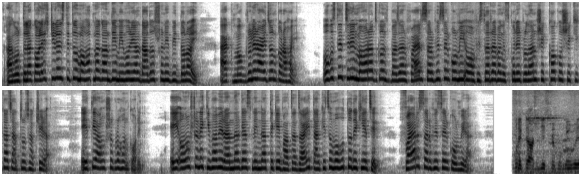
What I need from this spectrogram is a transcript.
আগরতলা কলেজ টিলা স্থিত মহাত্মা গান্ধী মেমোরিয়াল দ্বাদশ শ্রেণি বিদ্যালয়ে এক মকড্রিলের আয়োজন করা হয়। উপস্থিত ছিলেন মহারাজগঞ্জ বাজার ফায়ার সার্ভিসের কর্মী ও অফিসাররা এবং স্কুলের প্রধান শিক্ষক ও শিক্ষিকা ছাত্রছাত্রীরা। এতে অংশগ্রহণ করেন। এই অনুষ্ঠানে কীভাবে রান্নার গ্যাস সিলিন্ডার থেকে বাঁচা যায়, তার কিছু মুহূর্ত দেখিয়েছেন ফায়ার সার্ভিসের কর্মীরা। একটা আজকে একটা প্রোগ্রাম করে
